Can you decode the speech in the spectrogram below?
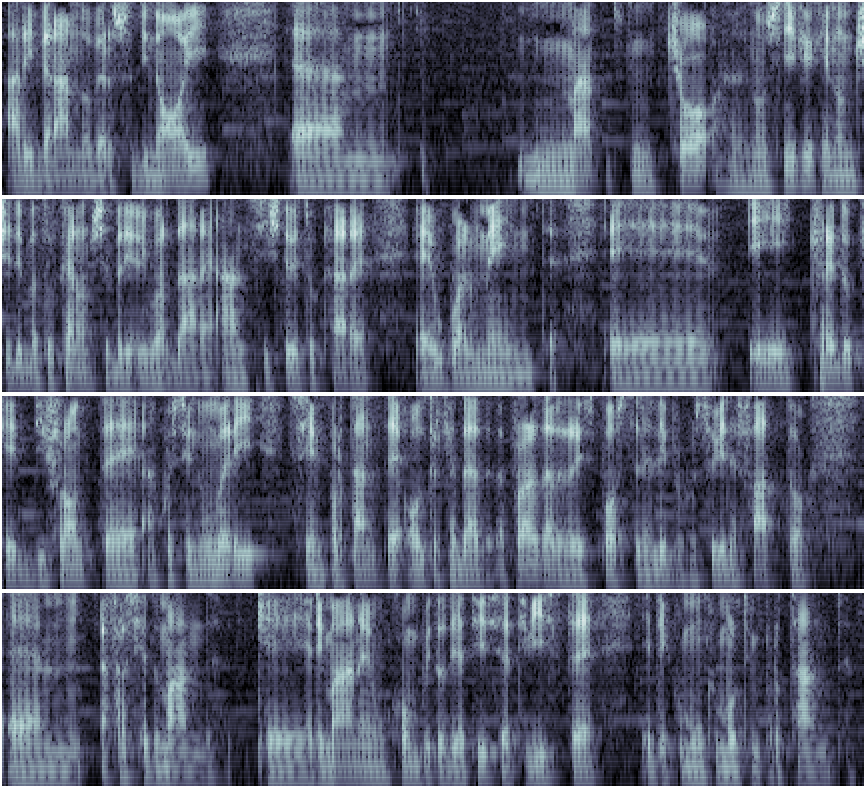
arriveranno verso di noi. Um, ma ciò eh, non significa che non ci debba toccare, non ci debba riguardare, anzi ci deve toccare eh, ugualmente e, e, credo che di fronte a questi numeri sia importante, oltre che a, dare, a provare a dare delle risposte nel libro, questo viene fatto, ehm, a farsi domande, che rimane un compito degli attivisti e attiviste ed è comunque molto importante.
